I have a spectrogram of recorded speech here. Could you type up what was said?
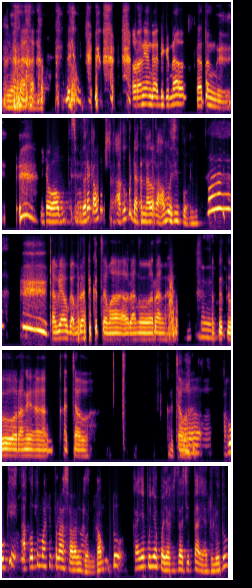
Ya, Orang yang nggak dikenal datang. Ya, sebenarnya kamu, aku udah kenal kamu sih, Bon. Tapi aku gak pernah deket sama orang-orang. Aku tuh orang yang kacau. Kacau. Uh, aku ki, aku tuh masih penasaran, Bon. Kamu tuh kayaknya punya banyak cita-cita ya. Dulu tuh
